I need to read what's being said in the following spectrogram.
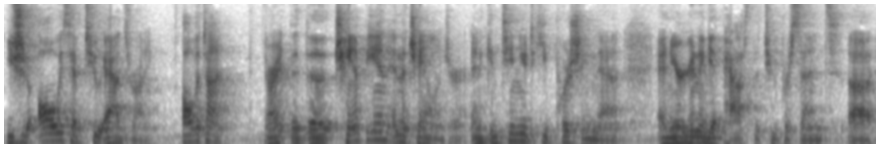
you should always have two ads running all the time all right, the, the champion and the challenger, and continue to keep pushing that, and you're gonna get past the 2%. Uh,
